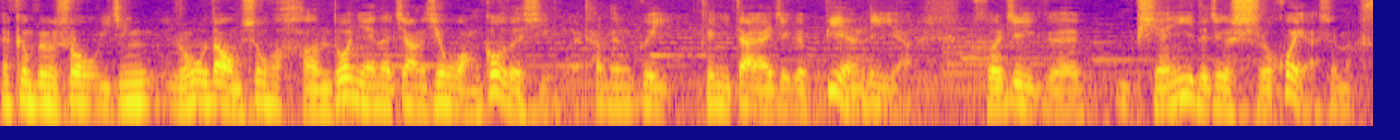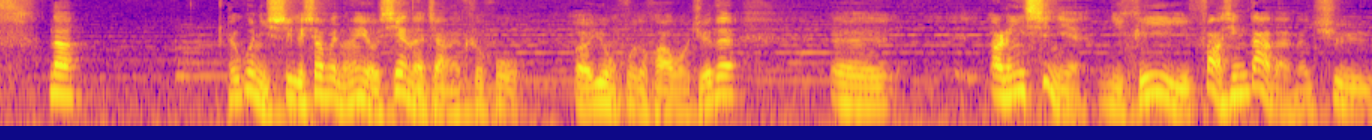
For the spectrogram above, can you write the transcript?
那更不用说已经融入到我们生活很多年的这样一些网购的行为，它能给给你带来这个便利啊和这个便宜的这个实惠啊，是吗？那如果你是一个消费能力有限的这样的客户，呃，用户的话，我觉得，呃，二零一七年你可以放心大胆的去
